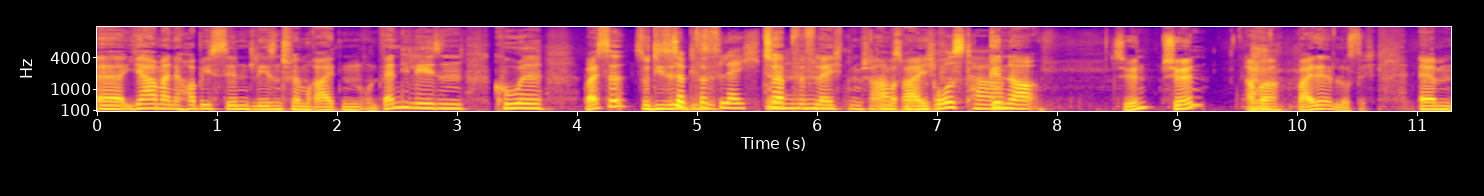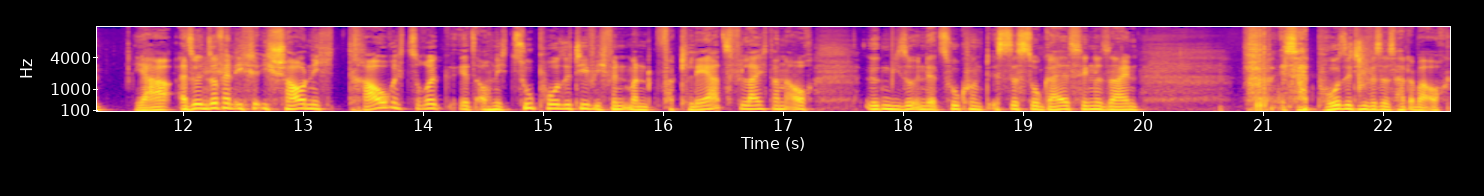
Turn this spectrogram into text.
Äh, ja, meine Hobbys sind Lesen, Schwimmen, Reiten und wenn die lesen, cool. Weißt du, so diese Zöpfe flechten, Zöpfe flechten im Schambereich. Brusthaar. Genau. Schön, schön, aber beide lustig. Ähm, ja, also insofern, ich, ich schaue nicht traurig zurück, jetzt auch nicht zu positiv. Ich finde, man verklärt es vielleicht dann auch irgendwie so in der Zukunft. Ist es so geil, Single sein? Es hat Positives, es hat aber auch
